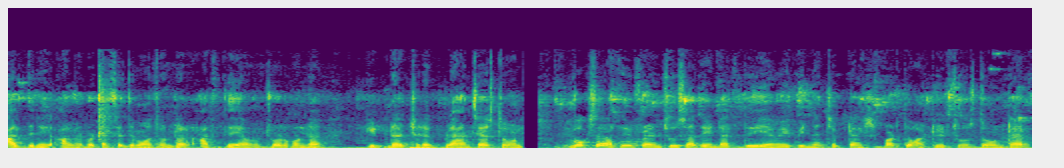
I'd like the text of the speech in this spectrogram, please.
అతిథిని అలరబెట్ట సిద్ధమవుతుంటారు. అతిథి ఎవరు చూడకుండా కిడ్నాప్ చేయడానికి ప్లాన్ చేస్తూ ఉంటారు. ఒకసారి అతిథి ఫ్రెండ్స్ చూసి అదేంటి అతిథి ఏమైపోయిందని చెప్పి టెన్షన్ పడుతూ అటు ఇటు చూస్తూ ఉంటారు.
